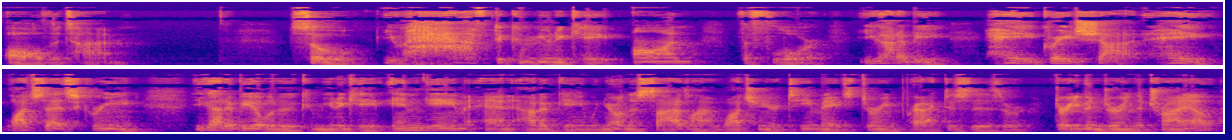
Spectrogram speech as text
all the time. So you have to communicate on the floor. You got to be hey, great shot. Hey, watch that screen. You got to be able to communicate in game and out of game. When you're on the sideline watching your teammates during practices or even during the tryout,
